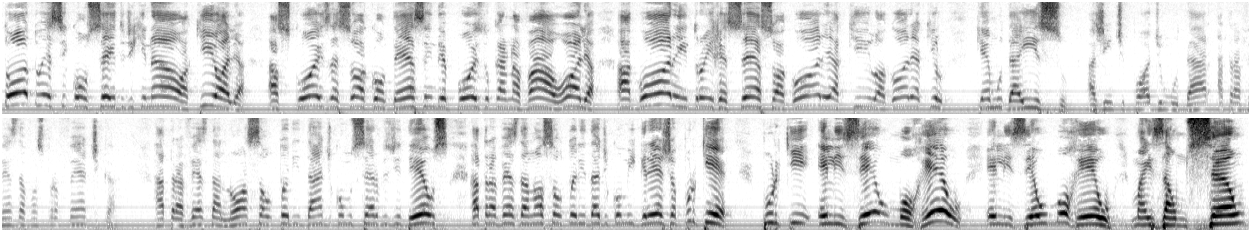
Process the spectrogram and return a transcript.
todo esse conceito de que não, aqui olha, as coisas só acontecem depois do carnaval. Olha, agora entrou em recesso, agora é aquilo, agora é aquilo. Quer mudar isso? A gente pode mudar através da voz profética através da nossa autoridade como servos de Deus, através da nossa autoridade como igreja. Por quê? Porque Eliseu morreu, Eliseu morreu, mas a unção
